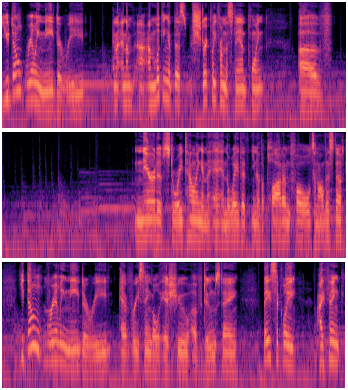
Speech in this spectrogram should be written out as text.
You don't really need to read and, and I'm I'm looking at this strictly from the standpoint of narrative storytelling and the, and the way that you know the plot unfolds and all this stuff you don't really need to read every single issue of doomsday. Basically i think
